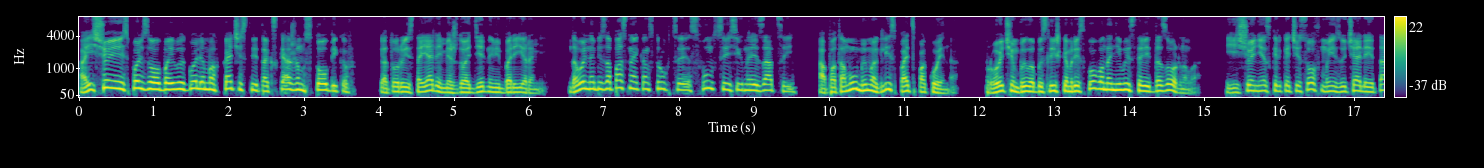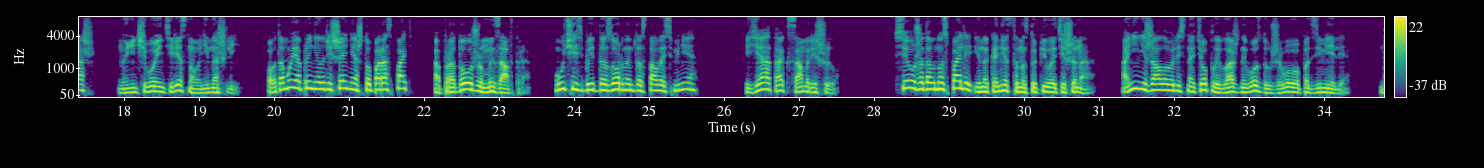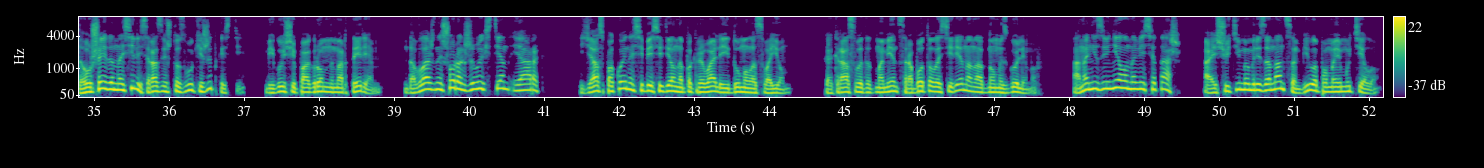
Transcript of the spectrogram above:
А еще я использовал боевых големов в качестве, так скажем, столбиков, которые стояли между отдельными барьерами. Довольно безопасная конструкция с функцией сигнализации, а потому мы могли спать спокойно. Впрочем, было бы слишком рискованно не выставить дозорного. Еще несколько часов мы изучали этаж, но ничего интересного не нашли. Потому я принял решение, что пора спать, а продолжим мы завтра. Участь быть дозорным досталась мне. Я так сам решил. Все уже давно спали, и наконец-то наступила тишина. Они не жаловались на теплый влажный воздух живого подземелья. До ушей доносились разве что звуки жидкости, бегущей по огромным артериям, да влажный шорох живых стен и арок. Я спокойно себе сидел на покрывале и думал о своем. Как раз в этот момент сработала сирена на одном из големов. Она не звенела на весь этаж, а ощутимым резонансом била по моему телу.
